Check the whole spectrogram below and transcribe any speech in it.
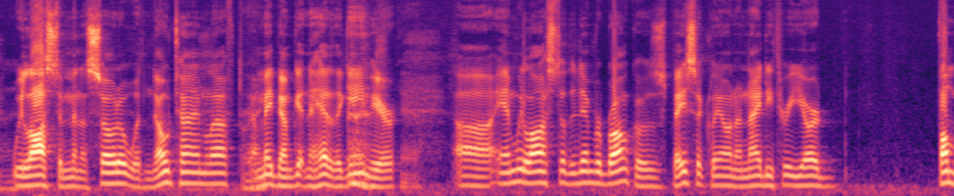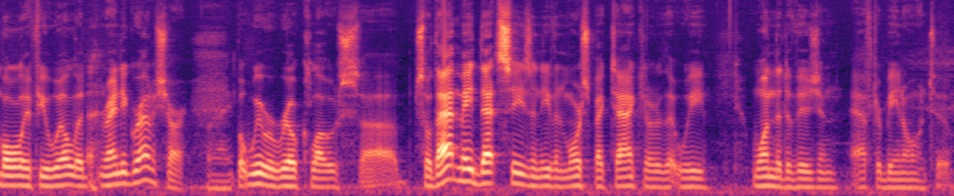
Right. We lost to Minnesota with no time left. Right. Uh, maybe I'm getting ahead of the game here. yeah. uh, and we lost to the Denver Broncos basically on a 93 yard fumble, if you will, at Randy Gradishar. Right. But we were real close. Uh, so that made that season even more spectacular that we won the division after being 0 2.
